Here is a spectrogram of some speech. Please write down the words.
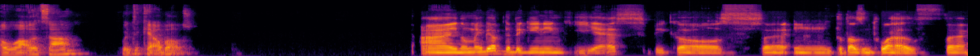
a lot of the time with the kettlebells? I know maybe at the beginning, yes, because uh, in 2012, uh,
